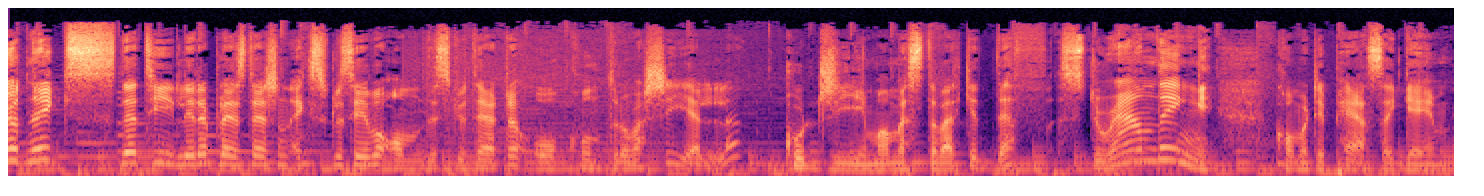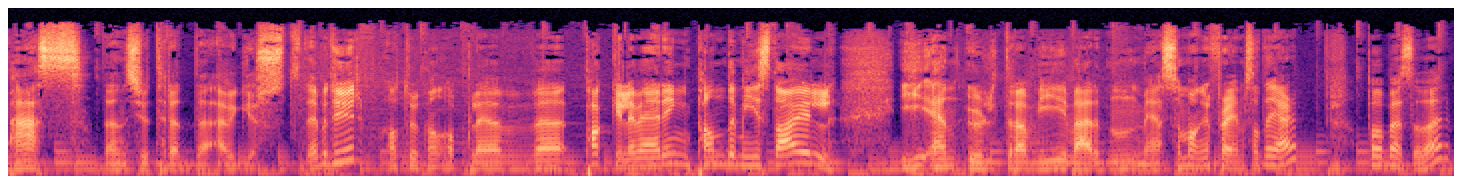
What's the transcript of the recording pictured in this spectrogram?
Utenriks, det tidligere PlayStation-eksklusive, omdiskuterte og kontroversielle Kojima-mesterverket Death Stranding kommer til PC GamePass den 23. august. Det betyr at du kan oppleve pakkelevering pandemistyle i en ultravid verden med så mange frames at det hjelper på PC der.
